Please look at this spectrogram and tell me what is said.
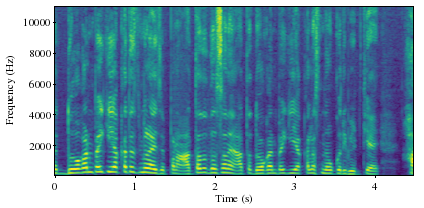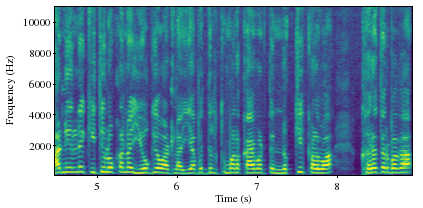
तर दोघांपैकी एकातच मिळायचं. पण आता तर तसं नाही. आता दोघांपैकी एकालाच नोकरी भेटते आहे. हा निर्णय किती लोकांना योग्य वाटला याबद्दल तुम्हाला काय वाटतं नक्की कळवा. खरं तर बघा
